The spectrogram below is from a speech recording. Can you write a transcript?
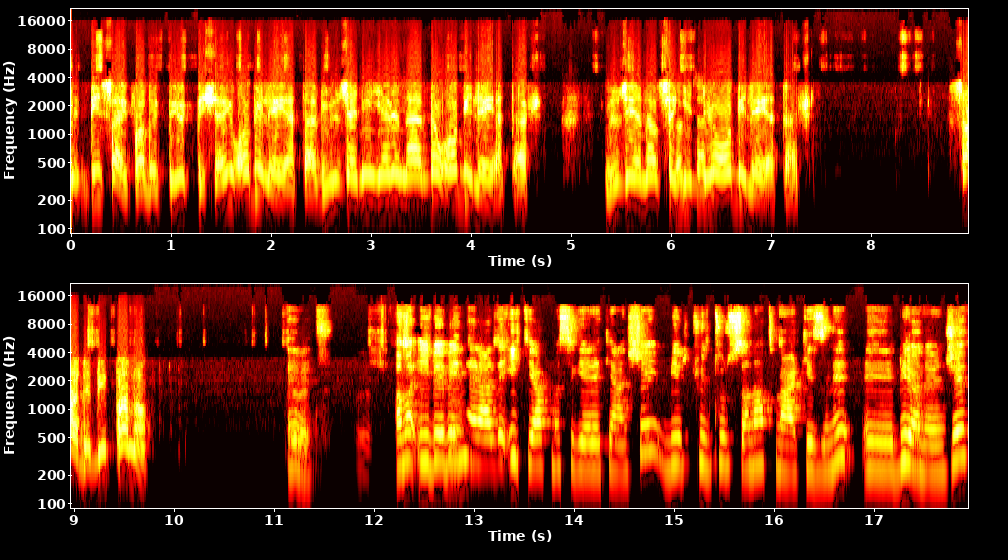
bir sayfalık büyük bir şey o bile yeter. Müzenin yeri nerede o bile yeter. Müzeye nasıl tabii, gidiyor tabii. o bile yeter. Sadece bir pano. Evet. evet. Ama İBB'nin herhalde ilk yapması gereken şey bir kültür sanat merkezini e, bir an önce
